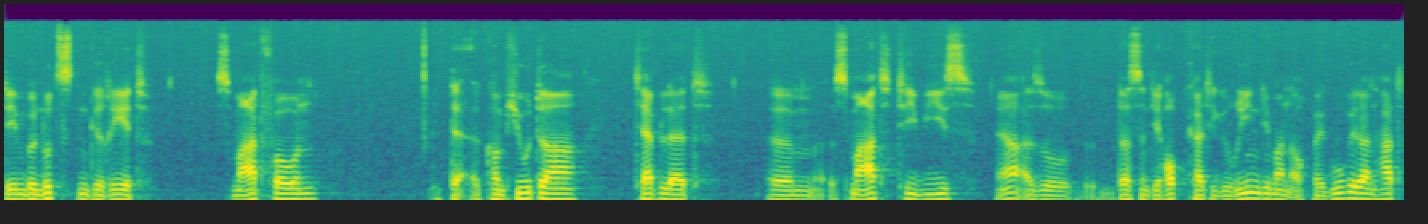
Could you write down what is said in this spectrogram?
dem benutzten Gerät. Smartphone, Computer, Tablet, ähm, Smart TVs. Ja, also das sind die Hauptkategorien, die man auch bei Google dann hat.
